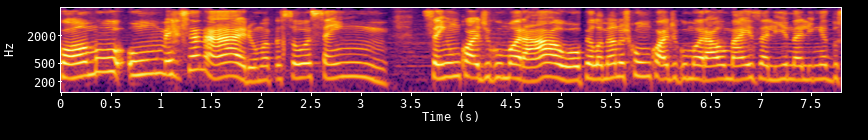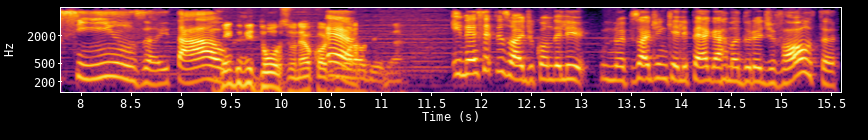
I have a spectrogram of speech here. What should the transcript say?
como um mercenário, uma pessoa sem, sem um código moral, ou pelo menos com um código moral mais ali na linha do cinza e tal. Bem duvidoso, né, o código é. moral dele, né? E nesse episódio, quando ele. No episódio em que ele pega a armadura de volta,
